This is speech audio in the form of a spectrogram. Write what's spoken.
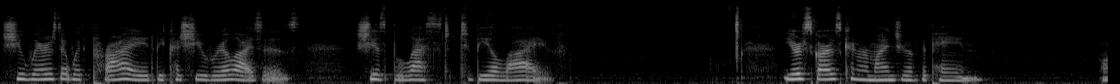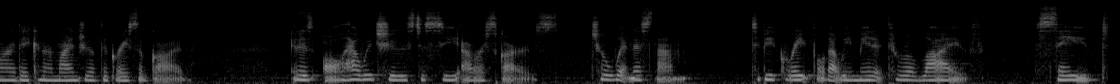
She wears it with pride because she realizes she is blessed to be alive. Your scars can remind you of the pain, or they can remind you of the grace of God. It is all how we choose to see our scars to witness them, to be grateful that we made it through alive, saved,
